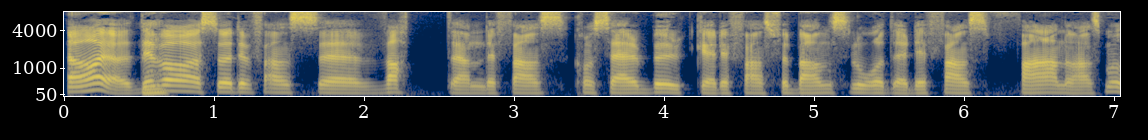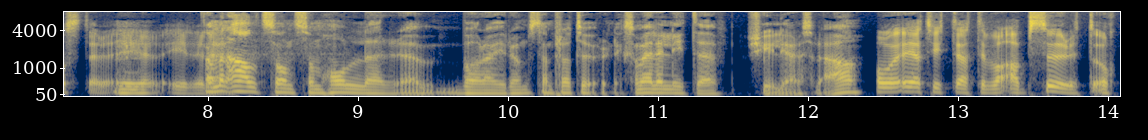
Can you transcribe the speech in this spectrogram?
Ja, ja, det Mm. var alltså, det fanns eh, vatten, det fanns konservburkar, det fanns förbandslådor, det fanns fan och hans moster i, i det Mm. Ja, där. men allt sånt som håller eh, bara i rumstemperatur. Liksom. Eller lite kyligare sådär. Ja. Och jag tyckte att det var absurt och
